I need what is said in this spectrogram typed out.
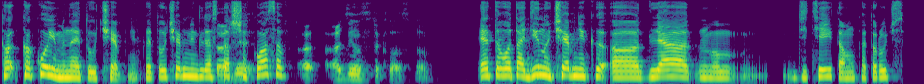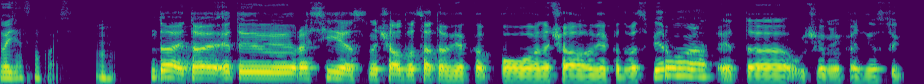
какой именно это учебник? Это учебник для старших Один, классов? Одиннадцатый класс, да. Это вот один учебник э, для детей, там, которые учатся в одиннадцатом классе. Угу. Да, это, это Россия с начала 20 века по начало века 21 Это учебник 11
